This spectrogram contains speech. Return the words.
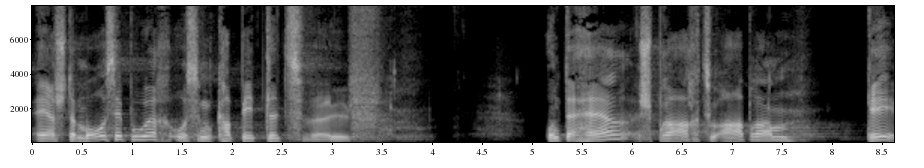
ersten Mosebuch, aus dem Kapitel 12. Und der Herr sprach zu Abraham, geh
